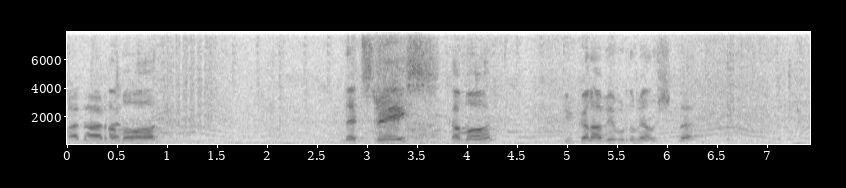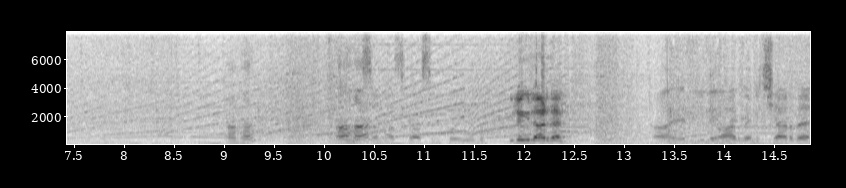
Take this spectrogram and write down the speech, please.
Hadi Arden. Come on. Let's race. Come on. Gürkan abiye vurdum yanlışlıkla. Aha. Aha. Az kalsın koyuyordum. Güle güle Arden. Hayır güle güle. Arden içeride.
